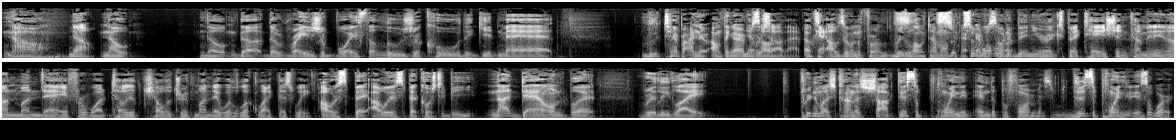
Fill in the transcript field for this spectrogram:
No, no. No. Nope. The the raise your voice, the lose your cool, the get mad. Temper. I, never, I don't think I ever Never saw, saw that. Okay. I was doing it for a really long time. I don't So, think I so ever what would have it. been your expectation coming in on Monday for what tell, tell the truth Monday would look like this week? I would expect. I would expect coach to be not down, but really like pretty much kind of shocked, disappointed in the performance. Disappointed is the word.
